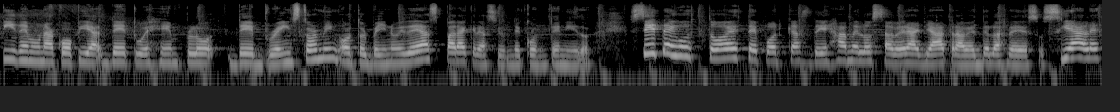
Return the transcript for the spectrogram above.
pídeme una copia de tu ejemplo de brainstorming o torbellino ideas para creación de contenido. Si te gustó este podcast, déjamelo saber allá a través de las redes sociales.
